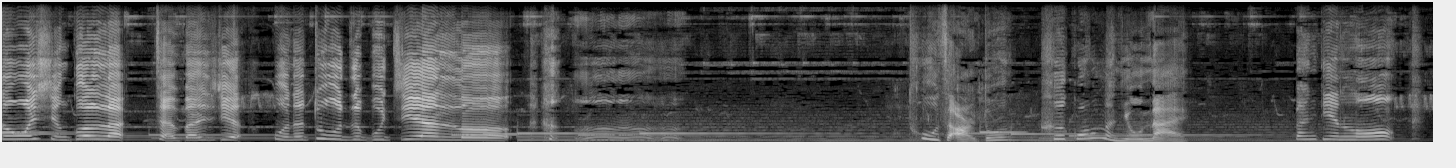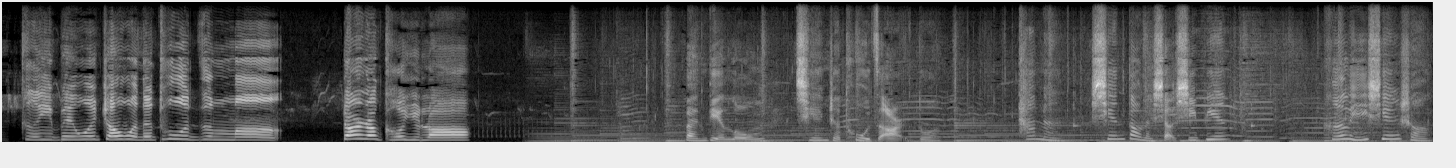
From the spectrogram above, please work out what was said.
等我醒过来。才发现我的兔子不见了。兔子耳朵喝光了牛奶。斑点龙，可以陪我找我的兔子吗？当然可以啦。斑点龙牵着兔子耳朵，他们先到了小溪边。河狸先生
